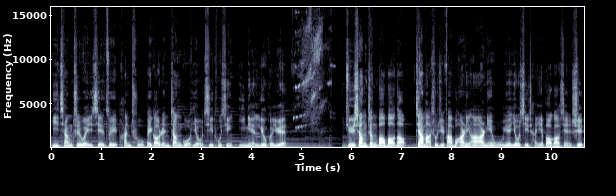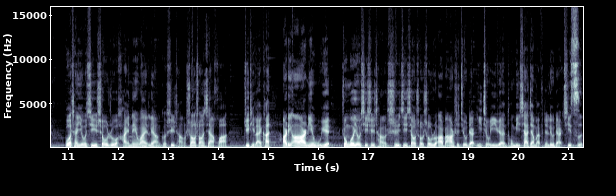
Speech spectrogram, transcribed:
以强制猥亵罪判处被告人张国有期徒刑一年六个月。据上证报报道，加码数据发布二零二二年五月游戏产业报告显示，国产游戏收入海内外两个市场双双下滑。具体来看，二零二二年五月，中国游戏市场实际销售收入二百二十九点一九亿元，同比下降百分之六点七四，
